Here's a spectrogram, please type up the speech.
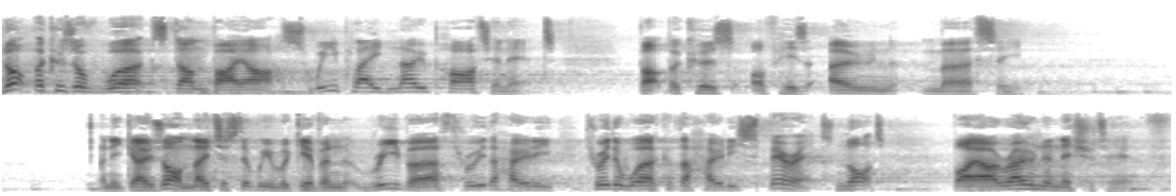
not because of works done by us. We played no part in it, but because of his own mercy. And he goes on, notice that we were given rebirth through the holy through the work of the Holy Spirit, not by our own initiative.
